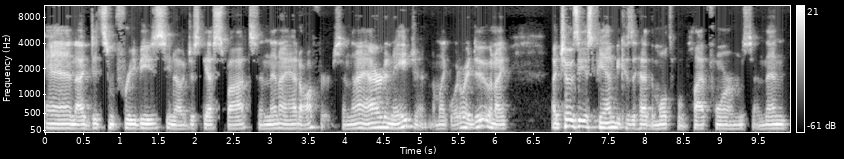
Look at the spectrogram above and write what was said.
And I did some freebies, you know, just guest spots. And then I had offers. And then I hired an agent. I'm like, what do I do? And I, I chose ESPN because it had the multiple platforms. And then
